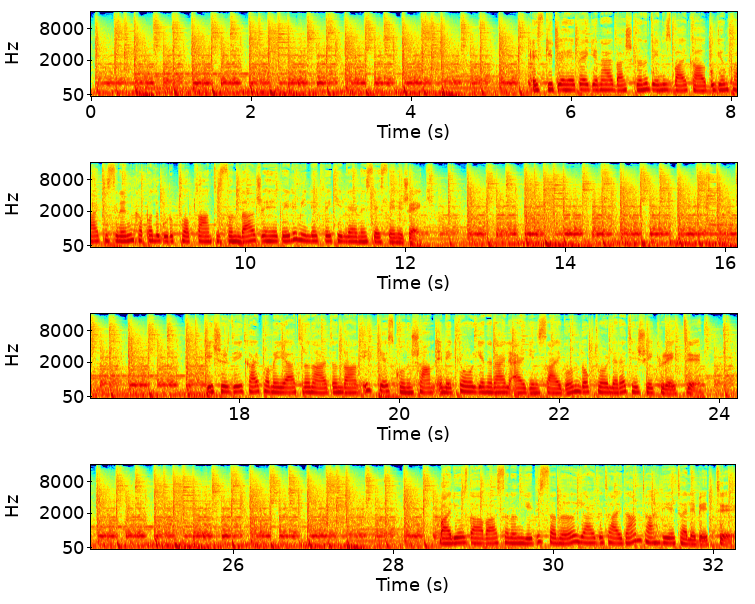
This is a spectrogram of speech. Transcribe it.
Eski CHP Genel Başkanı Deniz Baykal bugün partisinin kapalı grup toplantısında CHP'li milletvekillerine seslenecek. Geçirdiği kalp ameliyatının ardından ilk kez konuşan emekli orgeneral Ergin Saygun doktorlara teşekkür etti. Balyoz davasının 7 sanığı Yargıtay'dan tahliye talep etti.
